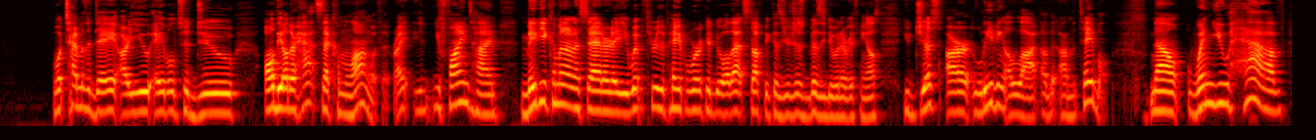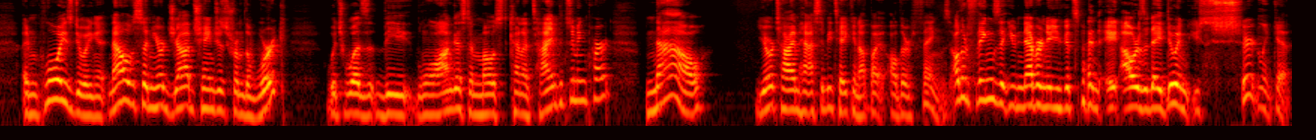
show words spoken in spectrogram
What time of the day are you able to do all the other hats that come along with it, right? You, you find time. Maybe you come in on a Saturday, you whip through the paperwork and do all that stuff because you're just busy doing everything else. You just are leaving a lot of it on the table. Now, when you have employees doing it, now all of a sudden your job changes from the work, which was the longest and most kind of time consuming part. Now your time has to be taken up by other things. Other things that you never knew you could spend eight hours a day doing, you certainly can.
